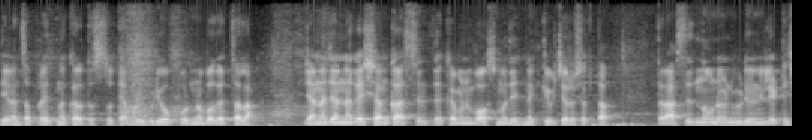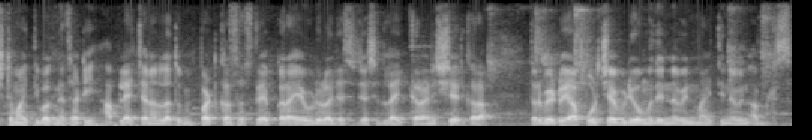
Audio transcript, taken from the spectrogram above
देण्याचा प्रयत्न करत असतो. त्यामुळे व्हिडिओ पूर्ण बघत चला. ज्यांना ज्यांना काही शंका असतील त्या कमेंट बॉक्समध्ये नक्की विचारू शकता. तर असेच नवनवीन व्हिडिओनी लेटेस्ट माहिती बघण्यासाठी आपल्या चॅनलला तुम्ही पटकन सबस्क्राईब करा. या व्हिडिओला जास्तीत जास्त लाईक करा आणि शेअर करा. तर भेटूया पुढच्या व्हिडिओमध्ये नवीन माहिती नवीन अपडेट्स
